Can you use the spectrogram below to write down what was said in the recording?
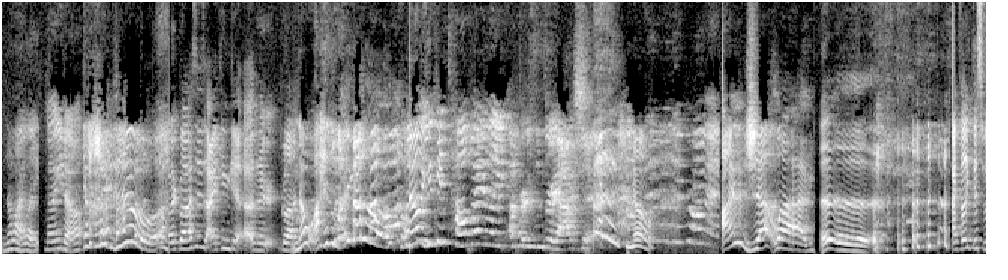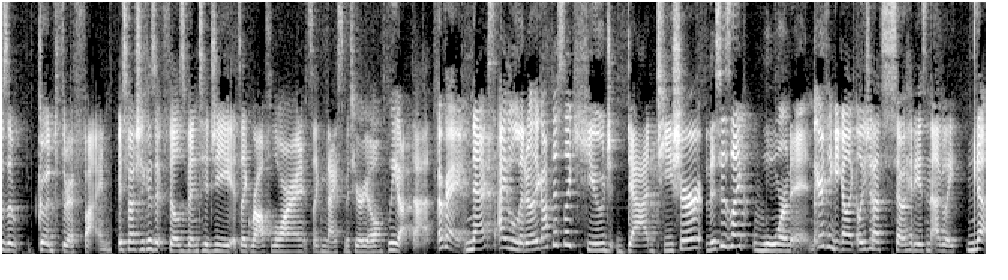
No, I like. No, you don't. I do. Other glasses, I can get other glasses. No, I like them. No, you can tell by like a person's reaction. No. I'm jet lagged. Feel like this was a good thrift find, especially because it feels vintagey. It's like Ralph Lauren. It's like nice material. We got that. Okay, next I literally got this like huge dad t-shirt. This is like worn in. You're thinking like, Alisha, that's so hideous and ugly. No,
